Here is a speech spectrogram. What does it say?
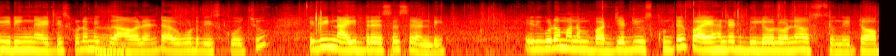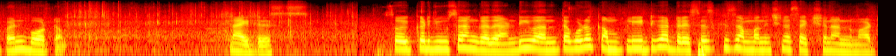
ఫీడింగ్ నైటీస్ కూడా మీకు కావాలంటే అవి కూడా తీసుకోవచ్చు. ఇవి నైట్ డ్రెస్సెస్ అండి. ఇది కూడా మనం బడ్జెట్ చూసుకుంటే ఫైవ్ హండ్రెడ్ బిలోలోనే వస్తుంది top and bottom night dresses. So ఇక్కడ చూసాం కదా అండి ఇవంతా కూడా కంప్లీట్గా డ్రెస్సెస్కి సంబంధించిన సెక్షన్ అన్నమాట.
